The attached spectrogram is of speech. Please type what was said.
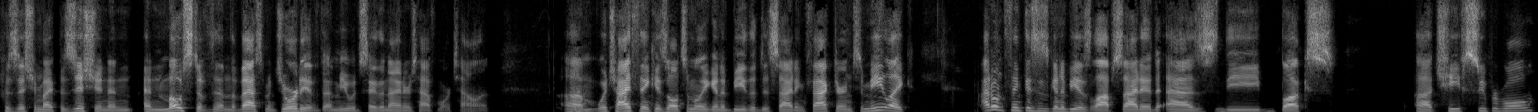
position by position, and and most of them, the vast majority of them, you would say the Niners have more talent, um, which I think is ultimately going to be the deciding factor. And to me, like, I don't think this is going to be as lopsided as the Bucks uh, Chiefs Super Bowl.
